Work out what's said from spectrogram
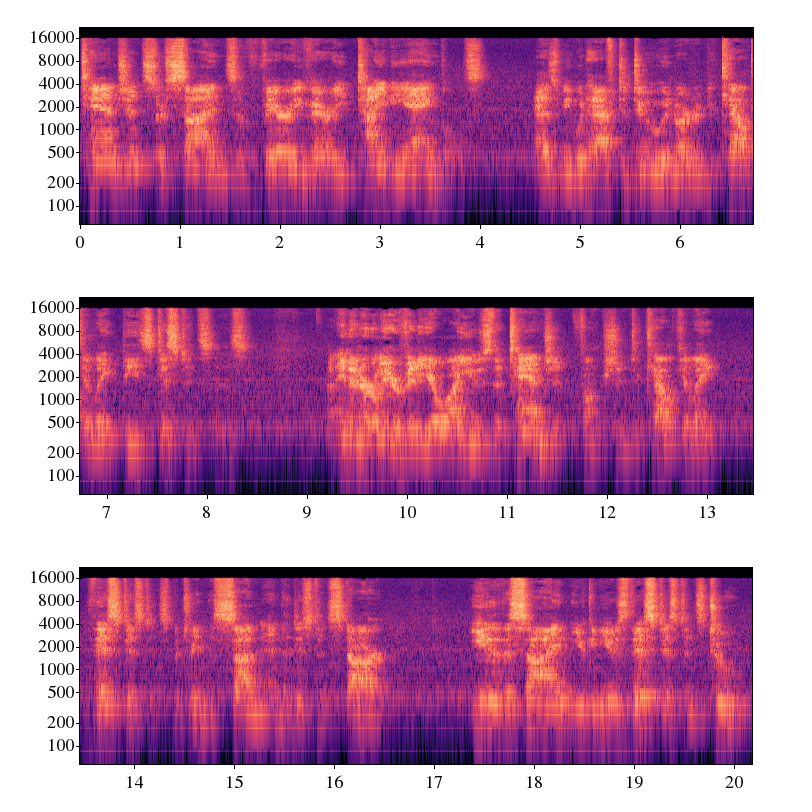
tangents or sines of very, very tiny angles, as we would have to do in order to calculate these distances, uh, in an earlier video I used the tangent function to calculate this distance between the sun and the distant star. Either the sine, you can use this distance too,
